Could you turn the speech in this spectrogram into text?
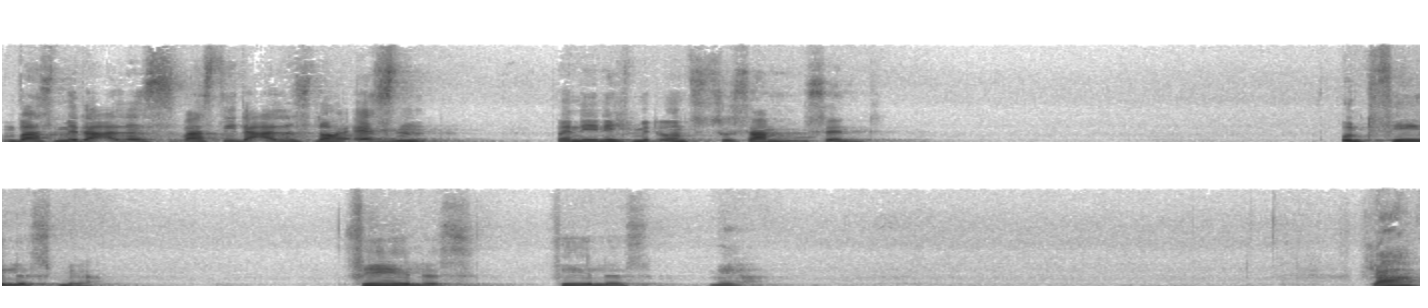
Und was, wir da alles, was die da alles noch essen, wenn die nicht mit uns zusammen sind. Und vieles mehr. Vieles, vieles mehr. Ja,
